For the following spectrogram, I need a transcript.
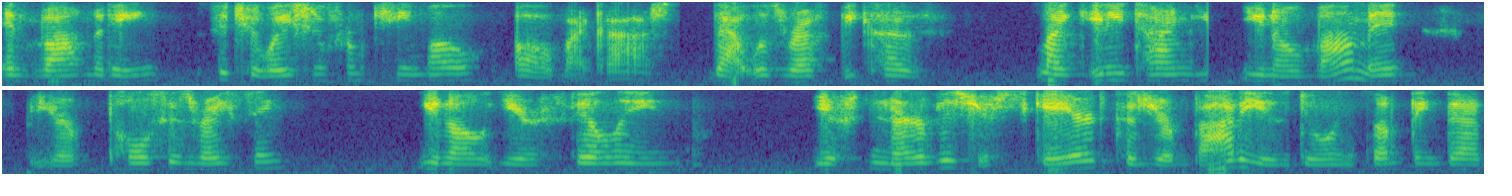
and vomiting situation from chemo, oh my gosh, that was rough because, like, anytime you, you know, vomit, your pulse is racing. You know, you're feeling, you're nervous, you're scared because your body is doing something that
